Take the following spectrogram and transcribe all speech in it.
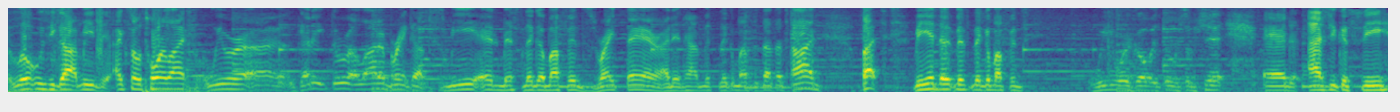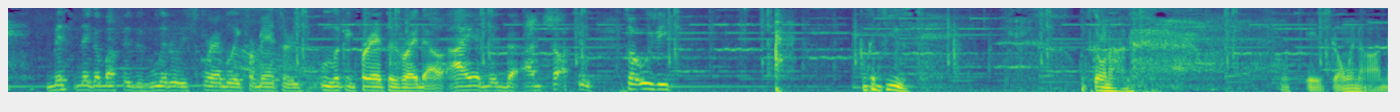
Lil Uzi got me the EXO tour life. We were uh, getting through a lot of breakups. Me and Miss Nigga Muffins right there. I didn't have Miss Nigga Muffins at the time, but me and Miss Nigga Muffins, we were going through some shit. And as you can see, Miss Nigga Muffins is literally scrambling for answers, looking for answers right now. I am in the, I'm shocked too. So Uzi, I'm confused. What's going on? What is going on?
